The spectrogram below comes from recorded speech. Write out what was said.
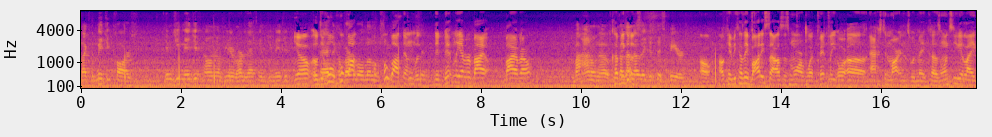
like the midget cars. MG Midget. I don't know if you ever heard of that MG Midget. Yeah. who, who bought who bought them? Was, did Bentley ever buy buy them out? But I don't know Cause- because I know they just disappeared. Oh, okay. Because they body styles is more of what Bentley or uh, Aston Martins would make. Because once you get like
